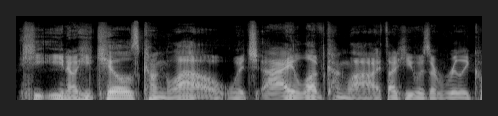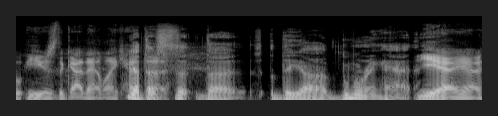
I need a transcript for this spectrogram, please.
he you know he kills kung lao which i loved kung lao i thought he was a really cool he was the guy that like had Yeah, the, the the the, uh, boomerang hat. yeah yeah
